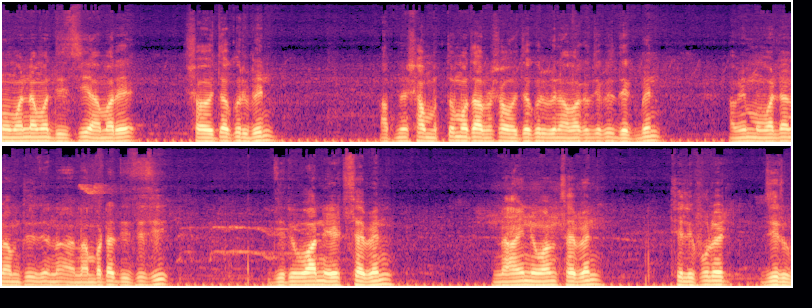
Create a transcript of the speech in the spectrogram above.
মোমান নামা দিয়েছি আমারে সহায়তা করবেন। আপনার সামর্থ্য মতো আপনার সহায়তা করবেন, আমাকে যে কিছু দেখবেন। আমি মোবাইলটা নামতে, নাম্বারটা দিতেছি, zero one eight seven nine one seven three four eight zero.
